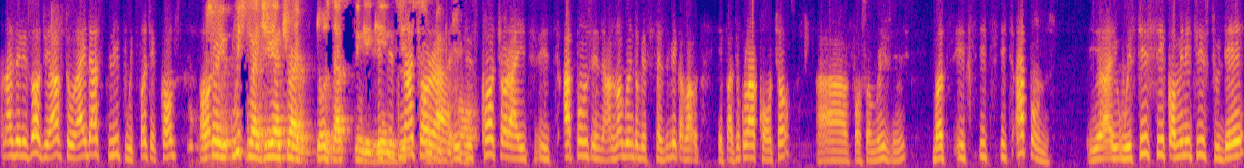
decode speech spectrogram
And as a result, you have to either sleep with such a corpse or. Sorry, which Nigerian tribe does that thing again? It is, is natural, it is cultural, it, it happens in, I'm not going to be specific about a particular culture uh, for some reasons, but it, it, it happens. Yeah, we still see communities today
